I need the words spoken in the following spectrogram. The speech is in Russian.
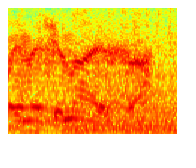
Бой начинается.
